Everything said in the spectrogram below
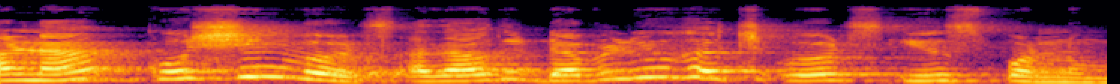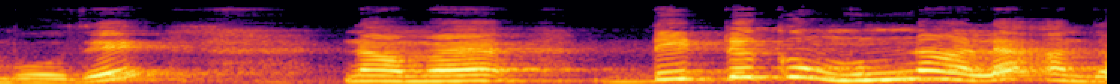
ஆனால் கொஷின் வேர்ட்ஸ் அதாவது டபிள்யூஹெச் வேர்ட்ஸ் யூஸ் பண்ணும்போது நாம் டிட்டுக்கு முன்னால் அந்த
